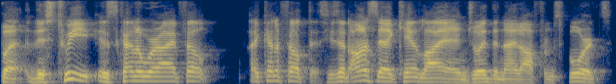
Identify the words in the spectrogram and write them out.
but this tweet is kind of where I felt. I kind of felt this. He said, "Honestly, I can't lie. I enjoyed the night off from sports,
